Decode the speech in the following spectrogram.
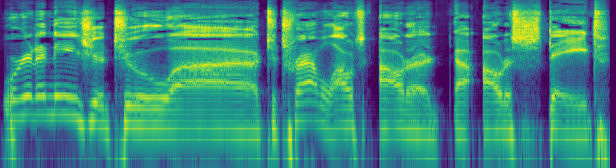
we're going to need you to, uh, to travel out, out of, uh, out of state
